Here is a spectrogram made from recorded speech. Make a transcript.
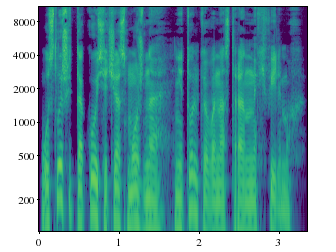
Услышать такое сейчас можно не только в иностранных фильмах,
